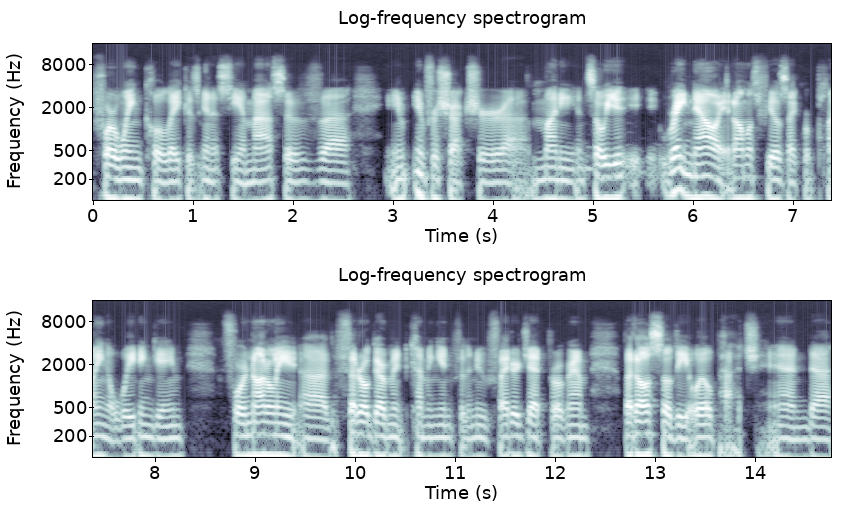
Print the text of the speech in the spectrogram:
4 Wing Cold Lake is going to see a massive uh, in- infrastructure uh, money, and so you, right now it almost feels like we're playing a waiting game for not only uh, the federal government coming in for the new fighter jet program, but also the oil patch. And, uh,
